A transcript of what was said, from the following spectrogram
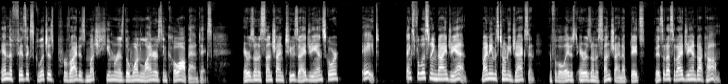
and the physics glitches provide as much humor as the one liners and co op antics. Arizona Sunshine 2's IGN score? 8. Thanks for listening to IGN. My name is Tony Jackson, and for the latest Arizona Sunshine updates, visit us at IGN.com.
